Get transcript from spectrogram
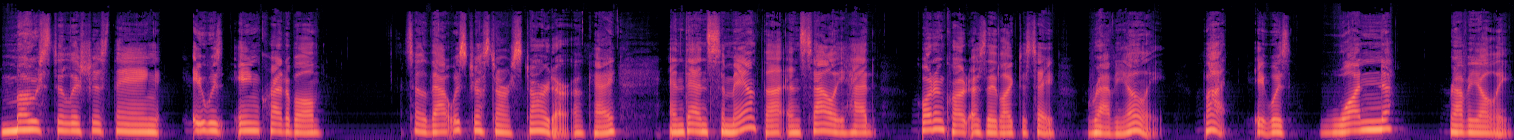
most delicious thing. It was incredible. So that was just our starter. Okay. And then Samantha and Sally had quote unquote, as they like to say, ravioli, but it was one ravioli,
